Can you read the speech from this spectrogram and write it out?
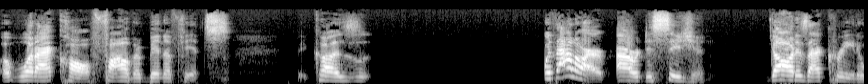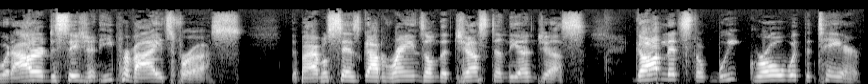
of what I call father benefits. Because without our, our decision, God is our creator. Without our decision, He provides for us. The Bible says God rains on the just and the unjust. God lets the wheat grow with the tare.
